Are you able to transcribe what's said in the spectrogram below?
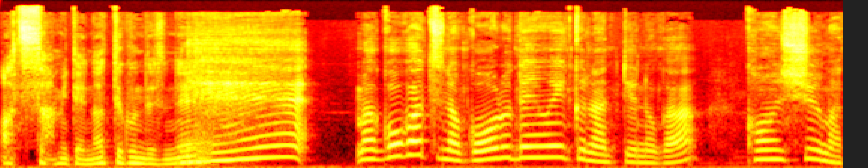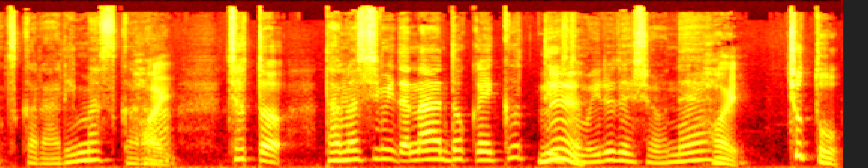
暑さみたいになってくんですね。ねえ。まあ5月のゴールデンウィークなんていうのが今週末からありますから、はいちょっと楽しみだな、どっか行くっていう人もいるでしょうね。はい。ちょっと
